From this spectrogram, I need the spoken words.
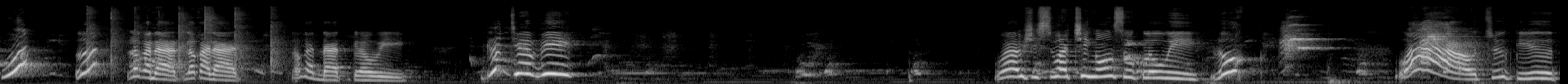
What? Look at that. Look at that. Look at that, Chloe. Good job, B. Wow, she's watching also, Chloe. Look. Wow, too cute.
